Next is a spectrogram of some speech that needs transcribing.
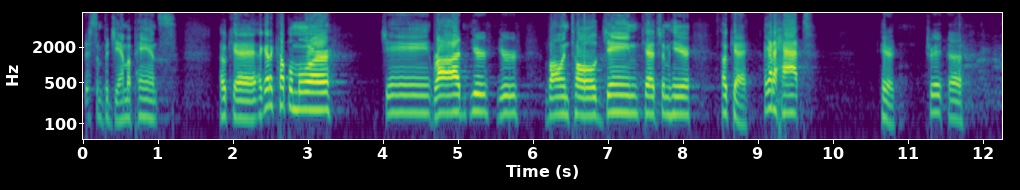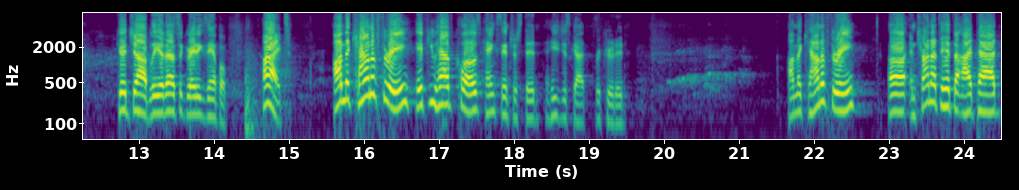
there's some pajama pants. Okay, I got a couple more. Jane, Rod, you're you're voluntold. Jane, catch him here. Okay, I got a hat. Here, uh, good job, Leah. That's a great example. All right. On the count of three, if you have clothes, Hank's interested. He just got recruited. On the count of three, uh, and try not to hit the iPad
